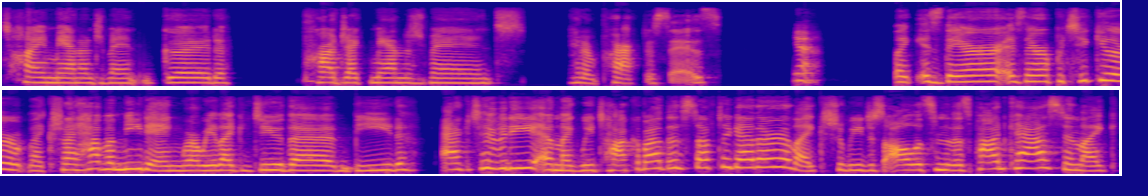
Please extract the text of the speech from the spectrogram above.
time management good project management kind of practices like is there is there a particular like should i have a meeting where we like do the bead activity and like we talk about this stuff together? Like should we just all listen to this podcast and like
